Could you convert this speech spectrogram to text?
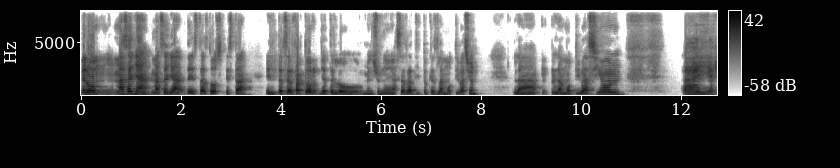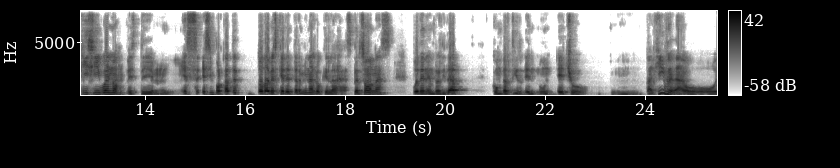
Pero más allá, más allá de estas dos está el tercer factor, ya te lo mencioné hace ratito, que es la motivación. La, la motivación Ay, aquí sí, bueno, este, es, es, importante toda vez que determina lo que las personas pueden en realidad convertir en un hecho mm, tangible o,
